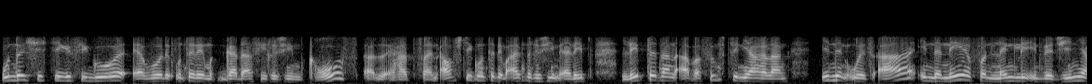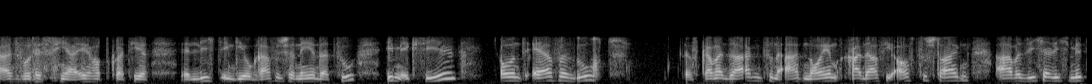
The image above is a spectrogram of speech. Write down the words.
undurchsichtige Figur. Er wurde unter dem Gaddafi-Regime groß, also er hat seinen Aufstieg unter dem alten Regime erlebt, lebte dann aber 15 Jahre lang in den USA, in der Nähe von Langley in Virginia, also wo das CIA-Hauptquartier äh, liegt, in geografischer Nähe dazu, im Exil. Und er versucht das kann man sagen, zu einer Art neuem Gaddafi aufzusteigen, aber sicherlich mit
